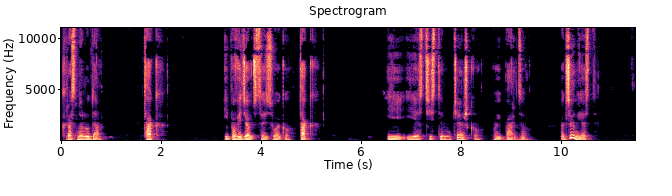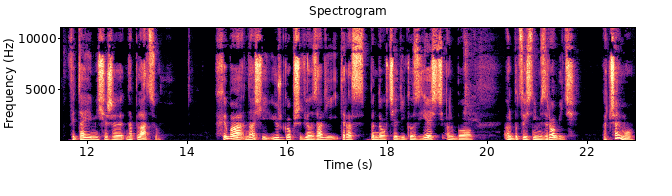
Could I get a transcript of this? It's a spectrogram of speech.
krasnoluda? Tak. I powiedział ci coś złego? Tak. I, jest ci z tym ciężko? Oj, bardzo. A gdzie on jest? Wydaje mi się, że na placu. chyba nasi już go przywiązali i teraz będą chcieli go zjeść albo, albo coś z nim zrobić. A czemu?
